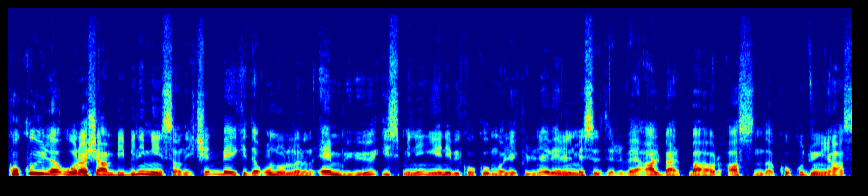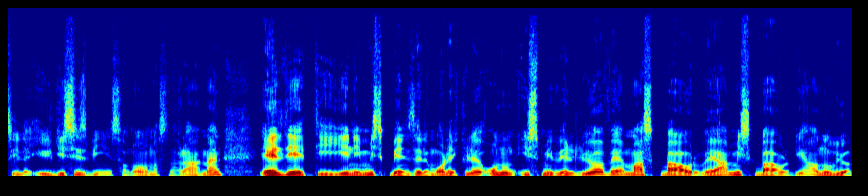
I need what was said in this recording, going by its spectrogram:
Kokuyla uğraşan bir bilim insanı için belki de onurların en büyüğü isminin yeni bir koku molekülüne verilmesidir ve Albert Bauer aslında koku dünyasıyla ilgisiz bir insan olmasına rağmen el elde ettiği yeni misk benzeri moleküle onun ismi veriliyor ve Musk Bauer veya Misk Bauer diye anılıyor.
